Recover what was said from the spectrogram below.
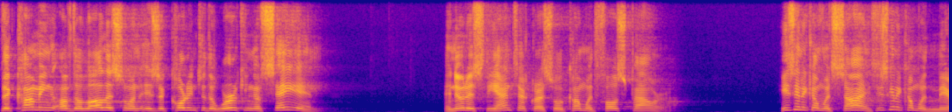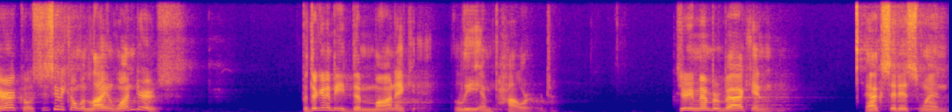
The coming of the lawless one is according to the working of Satan. And notice the Antichrist will come with false power. He's going to come with signs, he's going to come with miracles, he's going to come with lying wonders. But they're going to be demonically empowered. Do you remember back in Exodus when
